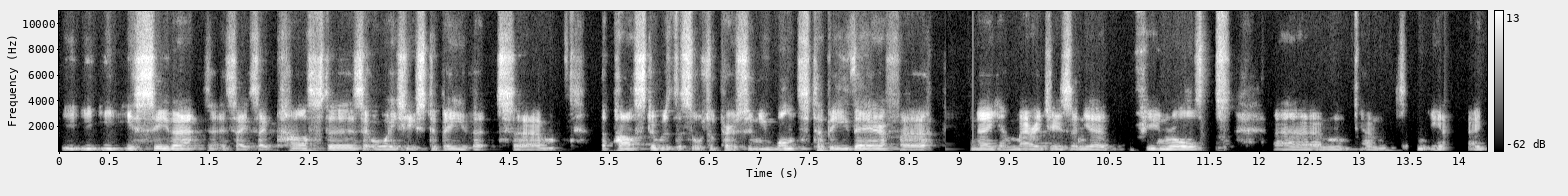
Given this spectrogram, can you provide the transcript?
you, you, you, see that say say pastors. It always used to be that um, the pastor was the sort of person you want to be there for you know your marriages and your funerals um, and you know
